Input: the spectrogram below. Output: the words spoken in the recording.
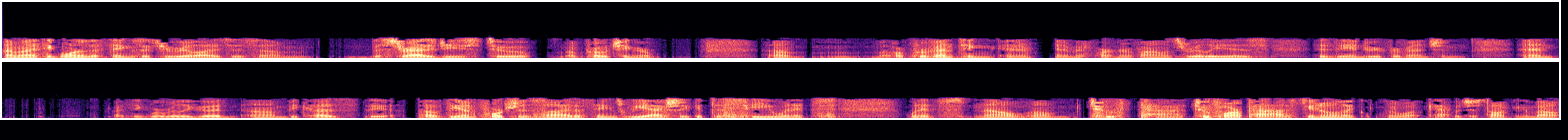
I mean, I think one of the things that you realize is um, the strategies to approaching or um, or preventing intimate partner violence really is is the injury prevention. And I think we're really good um, because the, of the unfortunate side of things. We actually get to see when it's when it's now um, too pa- too far past. You know, like what Kat was just talking about,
